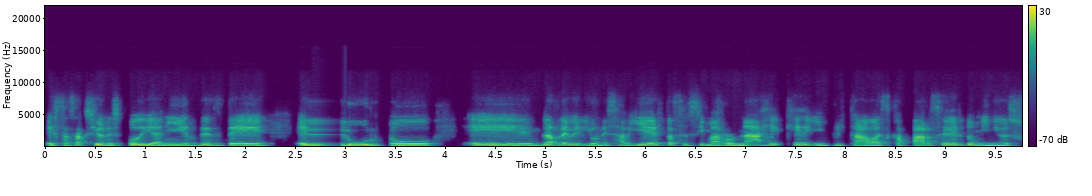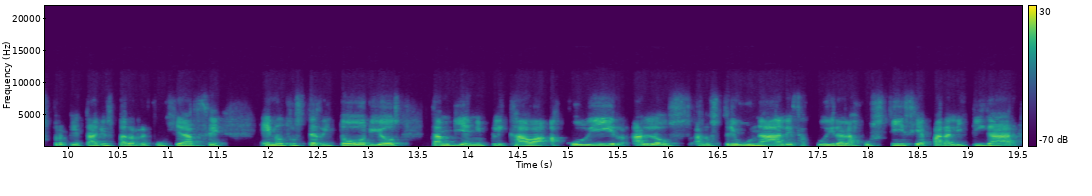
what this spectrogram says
Estas acciones podían ir desde el hurto, eh, las rebeliones abiertas, el cimarronaje que implicaba escaparse del dominio de sus propietarios para refugiarse en otros territorios, también implicaba acudir a los, a los tribunales, acudir a la justicia para litigar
